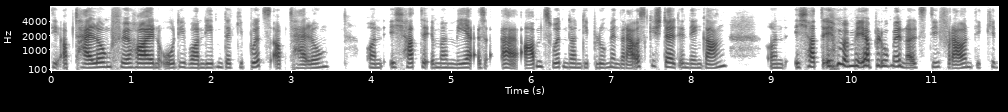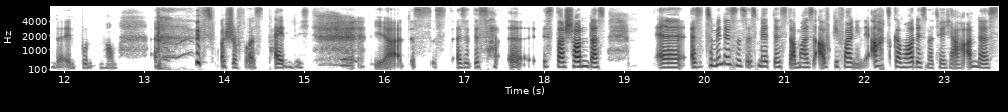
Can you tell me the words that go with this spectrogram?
die Abteilung für HNO, die war neben der Geburtsabteilung und ich hatte immer mehr also, äh, abends wurden dann die Blumen rausgestellt in den Gang und ich hatte immer mehr Blumen als die Frauen, die Kinder entbunden haben. Es war schon fast peinlich. Ja, das ist also, das äh, ist da schon das äh, also, zumindest ist mir das damals aufgefallen. In den 80ern war das natürlich auch anders.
